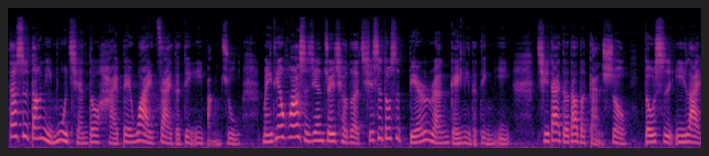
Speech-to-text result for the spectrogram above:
但是当你目前都还被外在的定义绑住，每天花时间追求的其实都是别人给你的定义，期待得到的感受都是依赖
